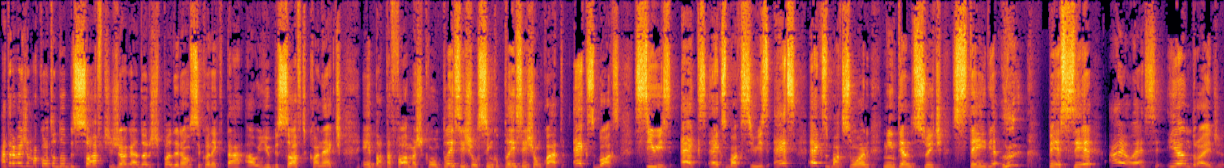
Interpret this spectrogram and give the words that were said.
Através de uma conta do Ubisoft, jogadores poderão se conectar ao Ubisoft Connect em plataformas como PlayStation 5, PlayStation 4, Xbox Series X, Xbox Series S, Xbox One, Nintendo Switch, Stadia, PC, iOS e Android.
